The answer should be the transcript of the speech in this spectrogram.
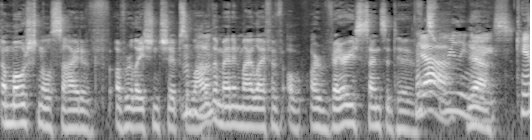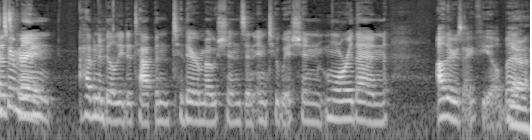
emotional side of of relationships. A lot of mm-hmm. the men in my life have, are very sensitive. That's Yeah. really Yeah. nice. Cancer That's men have an ability to tap into their emotions and intuition more than others. I feel, but yeah,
